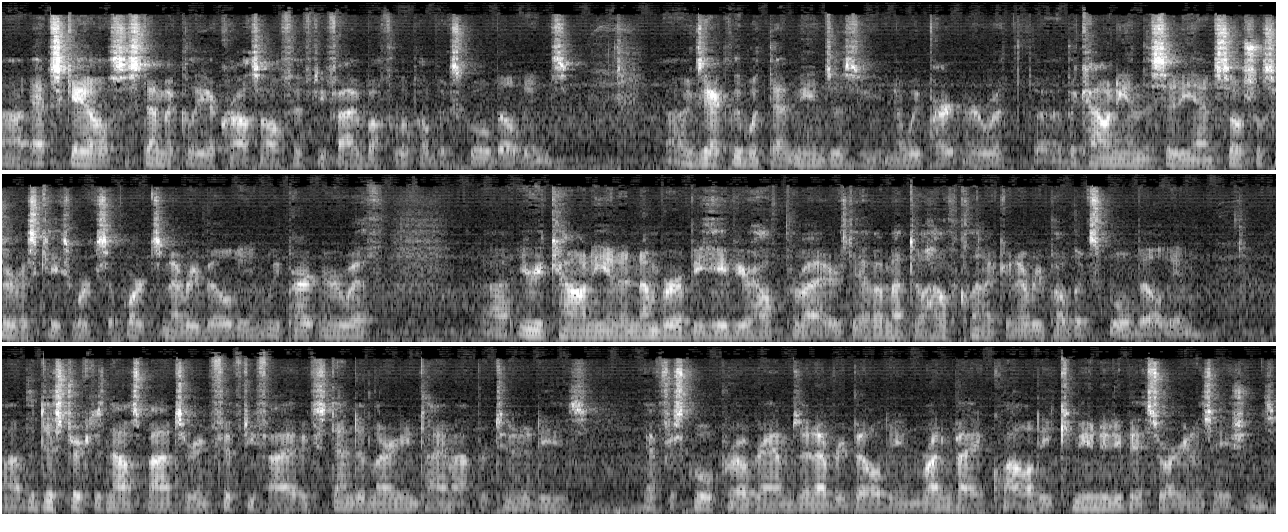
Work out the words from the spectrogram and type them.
uh, at scale systemically across all 55 Buffalo Public School buildings. Uh, exactly what that means is, you know, we partner with uh, the county and the city on social service casework supports in every building. We partner with uh, Erie County and a number of behavior health providers to have a mental health clinic in every public school building. Uh, the district is now sponsoring 55 extended learning time opportunities after school programs in every building run by quality community based organizations.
